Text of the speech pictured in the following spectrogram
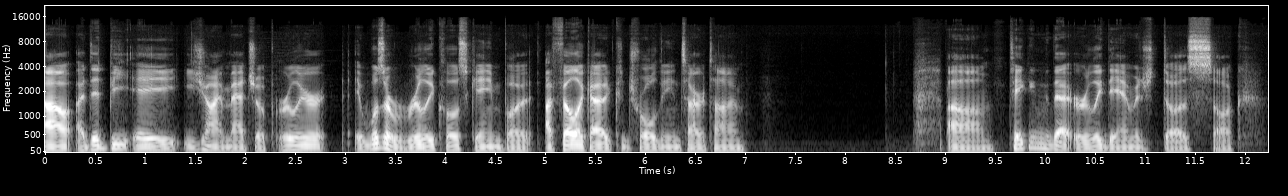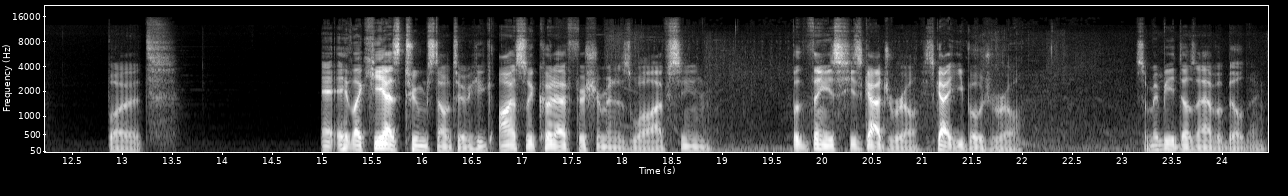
Now, I did beat a E-Giant matchup earlier. It was a really close game, but I felt like I had control the entire time. Um, taking that early damage does suck, but and, like he has Tombstone too. He honestly could have Fisherman as well. I've seen, but the thing is, he's got Drill. He's got Evo Drill. So maybe he doesn't have a building.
